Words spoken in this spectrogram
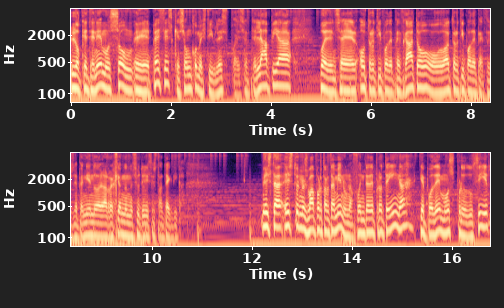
lo que tenemos son eh, peces que son comestibles. Puede ser tilapia, pueden ser otro tipo de pez gato o otro tipo de peces, dependiendo de la región donde se utilice esta técnica. esto nos va a aportar también una fuente de proteína que podemos producir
